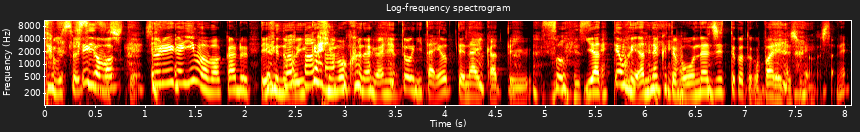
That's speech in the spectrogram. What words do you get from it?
でも それがそれが今わかるっていうのもいかにもこながヘッドに頼ってないかっていう。そうですね。やってもやんなくても同じってことがバレてしまいましたね。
